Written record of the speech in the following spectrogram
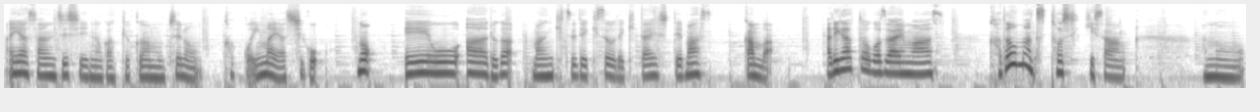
あやさん自身の楽曲はもちろんかっこ今や死後の AOR が満喫できそうで期待してます。ガンバ。ありがとうございます。門松俊樹さん。あの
